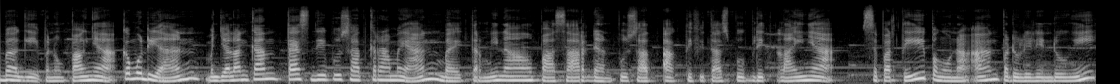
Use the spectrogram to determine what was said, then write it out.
bagi penumpangnya. Kemudian, menjalankan tes di pusat keramaian baik terminal, pasar, dan pusat aktivitas publik lainnya, seperti penggunaan peduli lindungi.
